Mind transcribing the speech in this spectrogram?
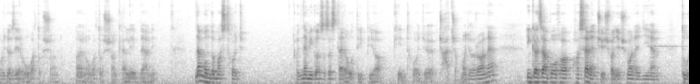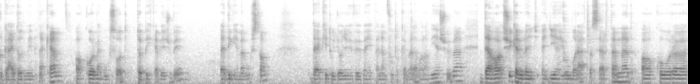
hogy azért óvatosan, nagyon óvatosan kell lépdelni. Nem mondom azt, hogy, hogy nem igaz az a sztereotípia kint, hogy csak, csak magyarral ne, Igazából, ha, ha szerencsés vagy, és van egy ilyen turguide mint nekem, akkor megúszod, többé-kevésbé. Eddig én megúsztam, de ki tudja, hogy jövőben éppen nem futok-e bele valami ilyesmibe. De ha sikerül egy, egy ilyen jó barátra szert akkor,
